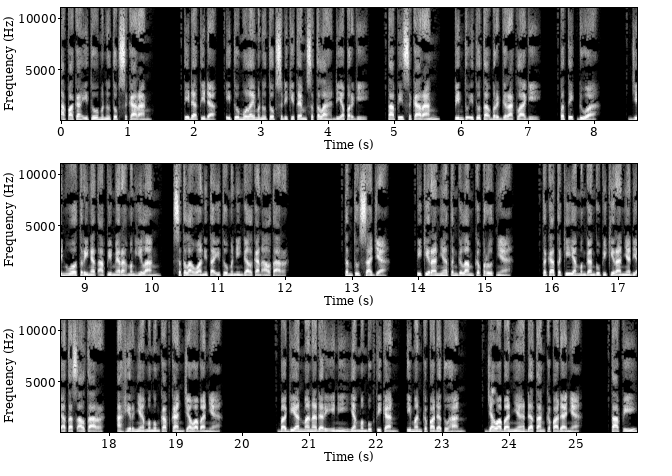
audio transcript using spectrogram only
Apakah itu menutup sekarang? Tidak-tidak, itu mulai menutup sedikit tem setelah dia pergi. Tapi sekarang, pintu itu tak bergerak lagi. Petik 2. Jinwo teringat api merah menghilang, setelah wanita itu meninggalkan altar. Tentu saja. Pikirannya tenggelam ke perutnya. Teka-teki yang mengganggu pikirannya di atas altar, akhirnya mengungkapkan jawabannya. Bagian mana dari ini yang membuktikan, iman kepada Tuhan? Jawabannya datang kepadanya. Tapi,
